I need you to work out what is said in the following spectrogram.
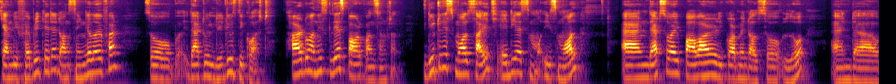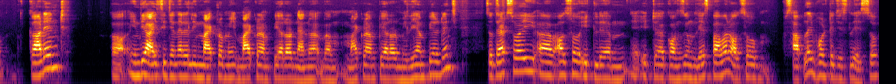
can be fabricated on single wafer so that will reduce the cost. Third one is less power consumption. Due to the small size area is small and that's why power requirement also low and uh, current uh, in the IC generally in micro microampere or nano um, microampere or milliampere range. So that's why uh, also it um, it uh, consume less power. Also supply voltage is less. So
